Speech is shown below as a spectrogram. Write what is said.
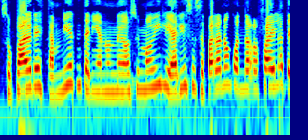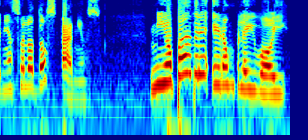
Sus padres también tenían un negocio inmobiliario y se separaron cuando Rafaela tenía solo dos años. Mi padre era un playboy,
